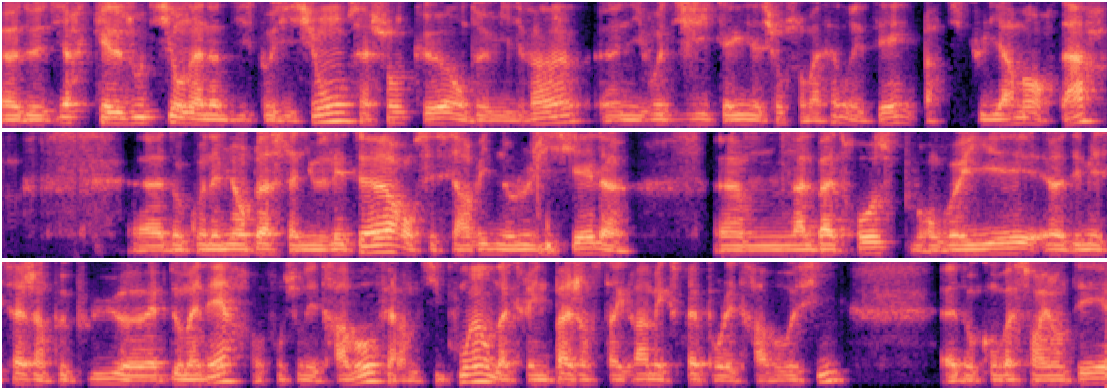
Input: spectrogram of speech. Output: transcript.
euh, de se dire quels outils on a à notre disposition, sachant que en 2020, euh, niveau digitalisation sur Matin, on était particulièrement en retard. Euh, donc on a mis en place la newsletter, on s'est servi de nos logiciels euh, Albatros pour envoyer euh, des messages un peu plus euh, hebdomadaires en fonction des travaux, faire un petit point. On a créé une page Instagram exprès pour les travaux aussi. donc on va s'orienter,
